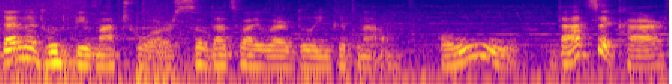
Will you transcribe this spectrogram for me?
Then it would be much worse, so that's why we're doing it now. Oh, that's a card.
